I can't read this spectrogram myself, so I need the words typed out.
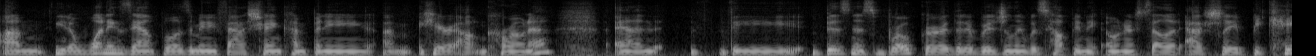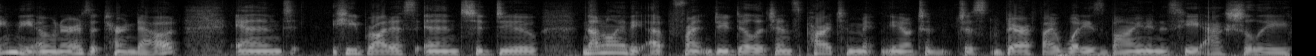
um, you know, one example is a manufacturing company um, here out in Corona, and the business broker that originally was helping the owner sell it actually became the owner, as it turned out, and he brought us in to do not only the upfront due diligence part to you know to just verify what he's buying and is he actually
